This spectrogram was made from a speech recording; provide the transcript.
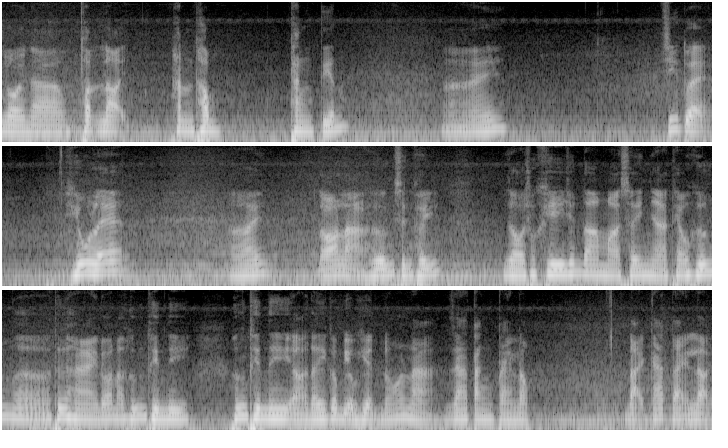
Rồi là thuận lợi hanh thông thăng tiến. Đấy. Trí tuệ hiếu lễ. Đấy. Đó là hướng sinh khí. Rồi sau khi chúng ta mà xây nhà theo hướng uh, thứ hai đó là hướng thiên ni. Hướng thiên ni ở đây có biểu hiện đó là gia tăng tài lộc đại cát đại lợi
